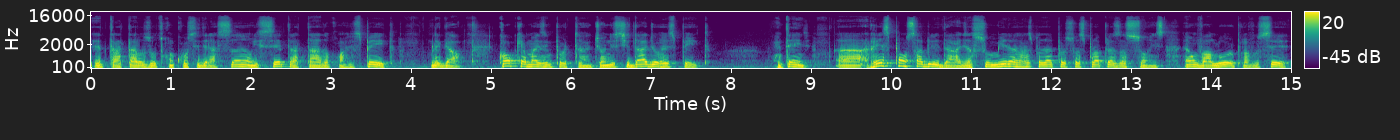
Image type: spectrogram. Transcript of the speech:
é tratar os outros com consideração e ser tratado com respeito, legal. Qual que é mais importante, honestidade ou respeito? Entende? A responsabilidade, assumir a responsabilidade por suas próprias ações, é um valor para você?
